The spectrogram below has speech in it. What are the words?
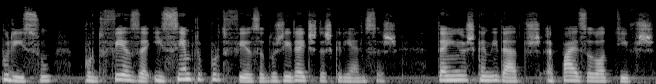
Por isso, por defesa e sempre por defesa dos direitos das crianças, têm os candidatos a pais adotivos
